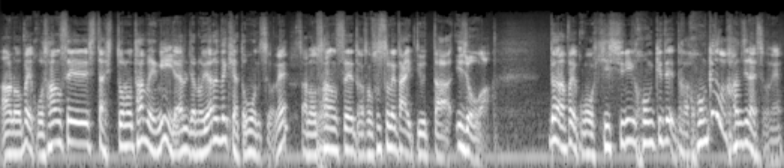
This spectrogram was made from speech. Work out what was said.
あのやっぱりこう賛成した人のためにやるあのやるべきだと思うんですよね。あの賛成とかその進めたいって言った以上は。だからやっぱりこう必死に本気でだから本気とか感じないですよね。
